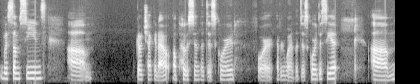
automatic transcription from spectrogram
with some scenes. Um, go check it out. I'll post in the Discord for everyone in the Discord to see it. Um,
